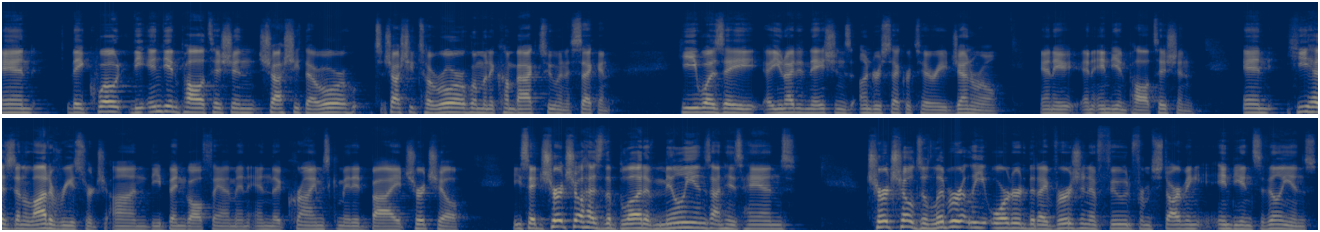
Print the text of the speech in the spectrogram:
And they quote the Indian politician Shashi Tharoor, Shashi Tharoor, who I'm going to come back to in a second. He was a, a United Nations Undersecretary General and a, an Indian politician. And he has done a lot of research on the Bengal famine and the crimes committed by Churchill. He said Churchill has the blood of millions on his hands Churchill deliberately ordered the diversion of food from starving Indian civilians.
